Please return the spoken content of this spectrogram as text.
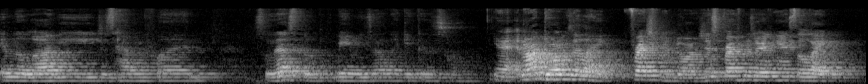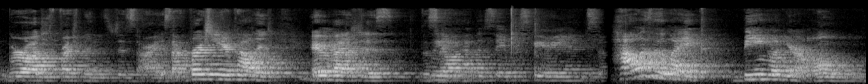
in the lobby, just having fun. So that's the main reason I like it because it's fun. Yeah, and our dorms are like freshman dorms. Just freshmen are in here, so like we're all just freshmen. It's just all right. It's our first year of college. Everybody's just the we same. all have the same experience. How is it like being on your own?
